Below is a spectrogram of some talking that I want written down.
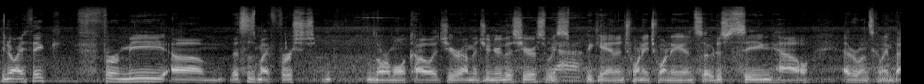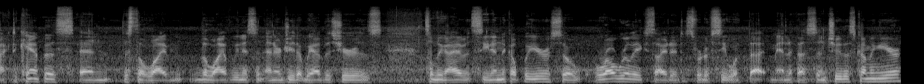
You know, I think for me, um, this is my first normal college year. I'm a junior this year, so we Yeah. began in 2020, and so just seeing how everyone's coming back to campus and just the live, the liveliness and energy that we have this year is something I haven't seen in a couple of years. So we're all really excited to sort of see what that manifests into this coming year,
